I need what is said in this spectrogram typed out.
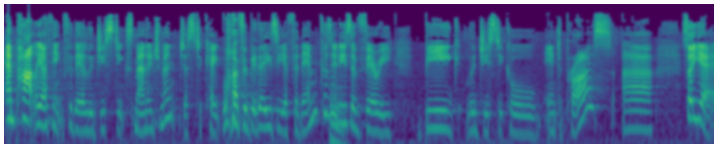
and partly, I think, for their logistics management, just to keep life a bit easier for them, because mm. it is a very big logistical enterprise. Uh, so, yeah,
